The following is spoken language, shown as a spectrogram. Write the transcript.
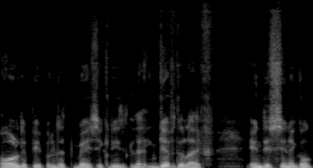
all the people that basically gave the life in this synagogue.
